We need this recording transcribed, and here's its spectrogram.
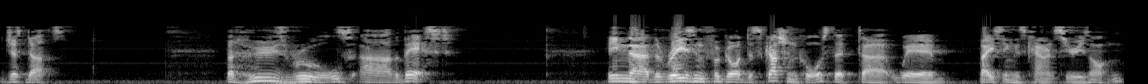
It just does. But whose rules are the best? In uh, the Reason for God discussion course that uh, we're basing this current series on,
